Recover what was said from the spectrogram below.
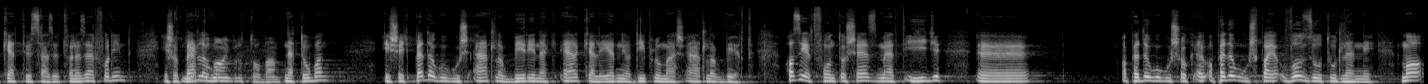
250 ezer forint. És a pedagógus... Nettóban bruttóban? Nettóban és egy pedagógus átlagbérének el kell érni a diplomás átlagbért. Azért fontos ez, mert így a pedagógusok, a pedagógus pálya vonzó tud lenni. Ma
